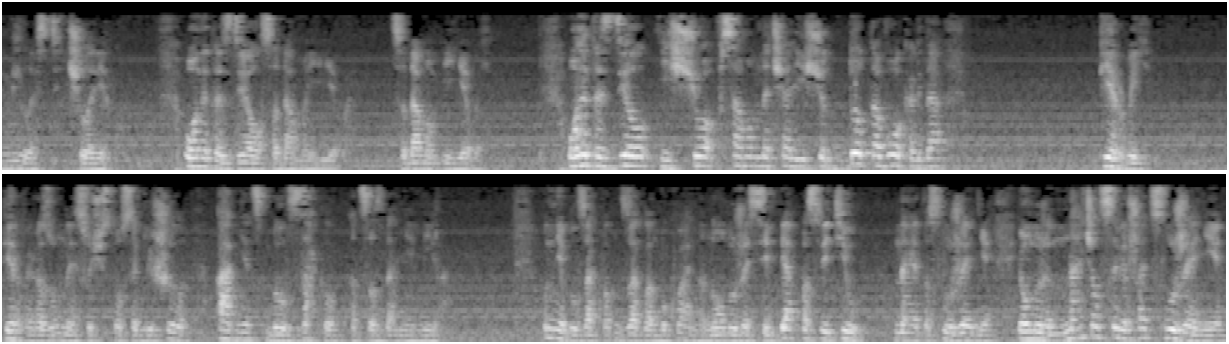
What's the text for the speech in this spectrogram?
милость человеку. Он это сделал с Адамом и Евой. С Адамом и Евой. Он это сделал еще в самом начале, еще до того, когда первый, первое разумное существо согрешило, Агнец был заклан от создания мира. Он не был заклан, заклан буквально, но он уже себя посвятил на это служение. И он уже начал совершать служение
